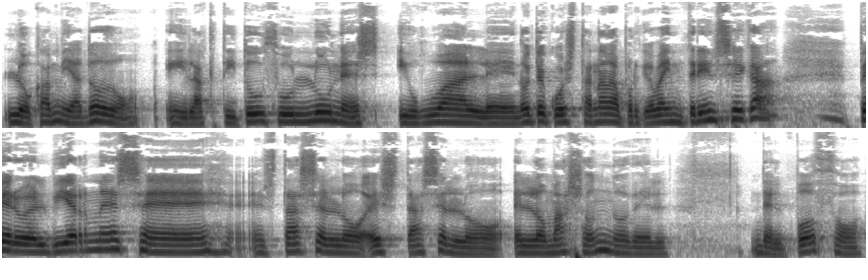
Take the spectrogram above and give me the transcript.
lo cambia todo. Y la actitud un lunes igual eh, no te cuesta nada porque va intrínseca, pero el viernes estás, en lo, estás en, lo, en lo más hondo del, del pozo.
